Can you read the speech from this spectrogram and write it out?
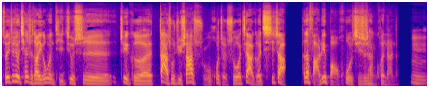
所以这就牵扯到一个问题，就是这个大数据杀熟或者说价格欺诈，它的法律保护其实是很困难的。嗯，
